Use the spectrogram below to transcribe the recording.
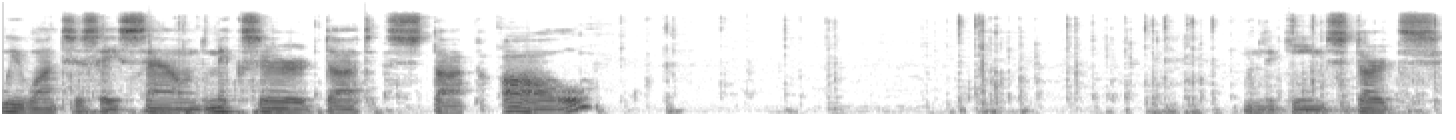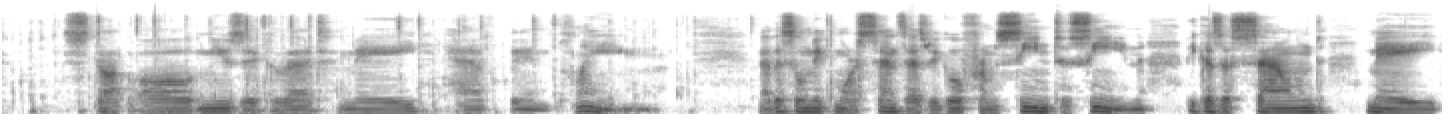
we want to say sound mixer dot stop all. When the game starts stop all music that may have been playing. Now this will make more sense as we go from scene to scene because a sound may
